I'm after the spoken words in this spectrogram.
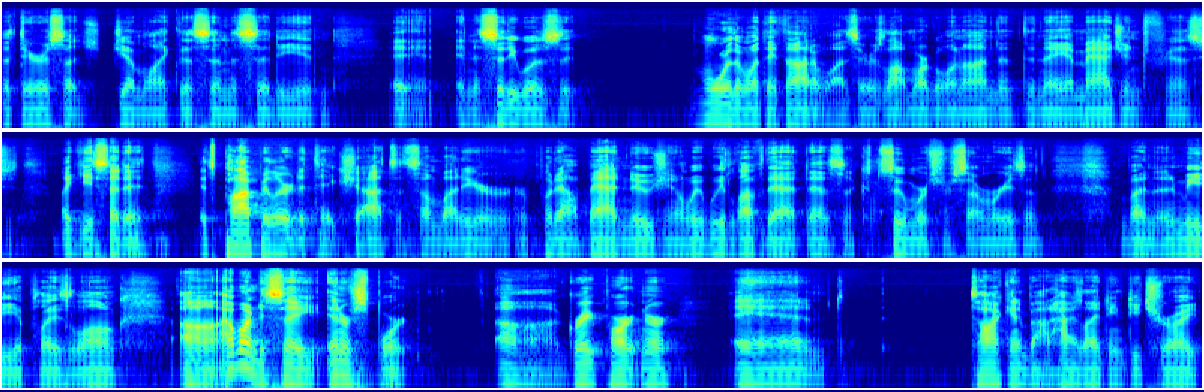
that there is such a gym like this in the city, and it, and the city was more than what they thought it was. There was a lot more going on than, than they imagined. Like you said, it, it's popular to take shots at somebody or, or put out bad news. You know, we, we love that as consumers for some reason, but the media plays along. Uh, I wanted to say Intersport, uh, great partner, and talking about highlighting Detroit.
